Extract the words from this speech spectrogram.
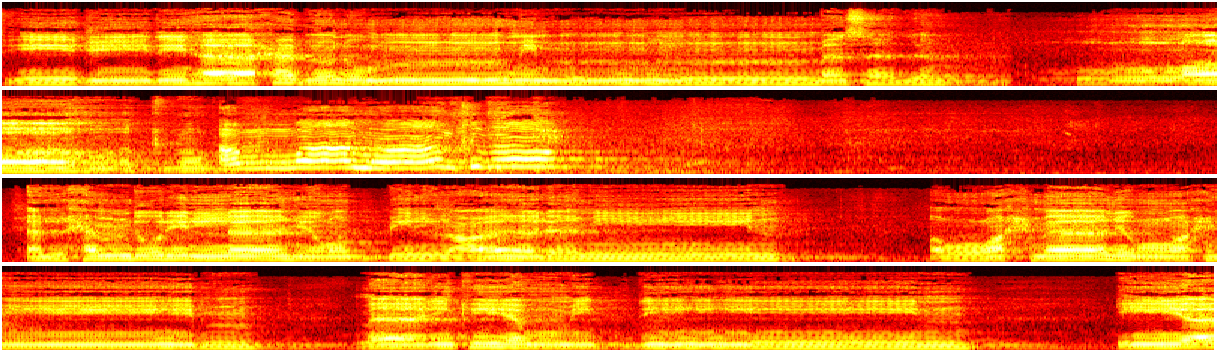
في جيدها حبل من مسد. الله أكبر. الله أكبر. الحمد لله رب العالمين. الرحمن الرحيم. مالك يوم الدين.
